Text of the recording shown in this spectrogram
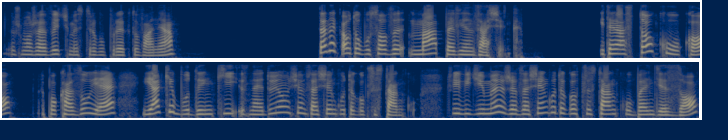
już może wyjdźmy z trybu projektowania, przystanek autobusowy ma pewien zasięg. I teraz to kółko pokazuje, jakie budynki znajdują się w zasięgu tego przystanku. Czyli widzimy, że w zasięgu tego przystanku będzie zoo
